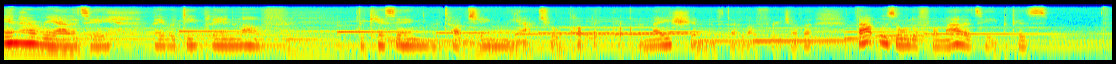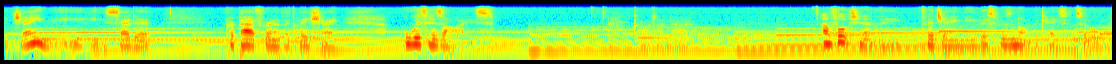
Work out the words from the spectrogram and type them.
In her reality, they were deeply in love. The kissing, the touching, the actual public of their love for each other, that was all a formality because for Jamie, he said it, prepare for another cliche, with his eyes. Oh God, I know. Unfortunately for Jamie, this was not the case at all.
